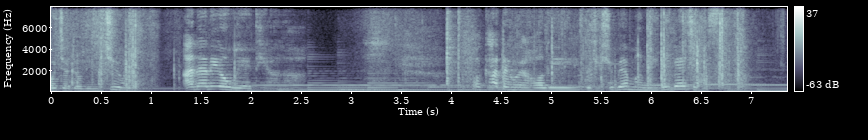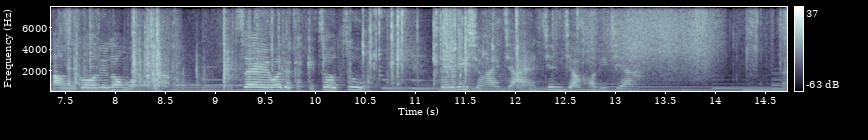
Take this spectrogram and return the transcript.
无食到啉酒，安尼你个话会听啦。我打电话给你，就是想要问你你要食啥，啊，不过你拢无食，所以我就家己做主，买你上爱食的煎饺给你食。来，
